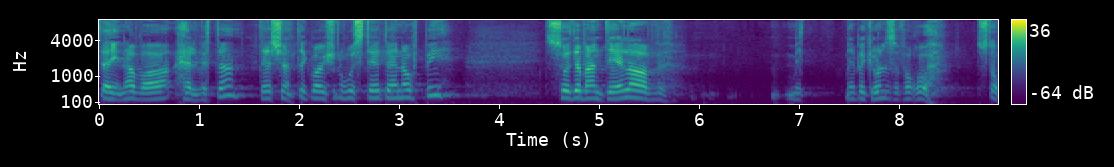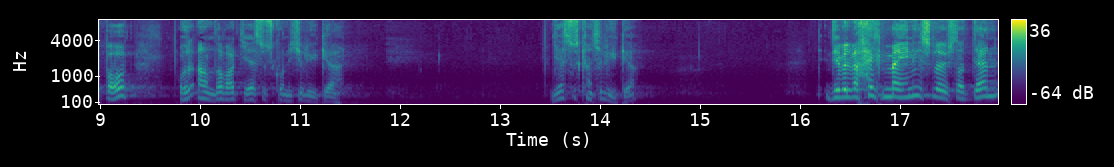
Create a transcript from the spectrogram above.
Det ene var helvete. Det skjønte jeg var ikke noe sted å ende opp i. Så det var en del av min begrunnelse for å stoppe opp. Og det andre var at Jesus kunne ikke lyge. Jesus kan ikke lyge. Det vil være helt meningsløst at den,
